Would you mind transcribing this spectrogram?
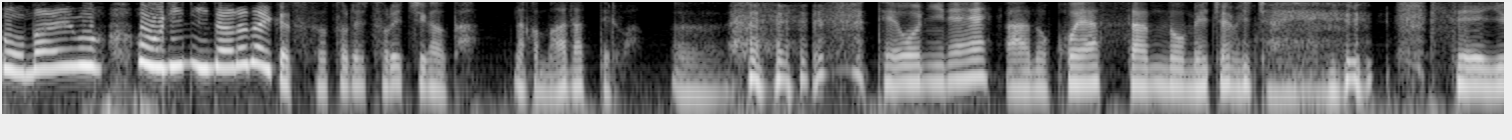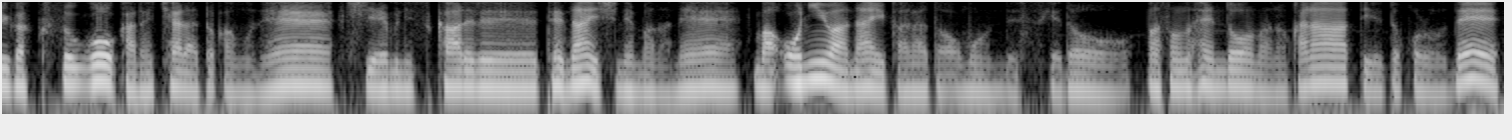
お前も鬼にならないか。そ、それ、それ違うか。なんか混ざってるわ。うん。手鬼ね、あの、小安さんのめちゃめちゃ 声優がクソ豪華なキャラとかもね、CM に使われてないしね、まだね。まあ、鬼はないかなとは思うんですけど、まあ、その辺どうなのかなっていうところで、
